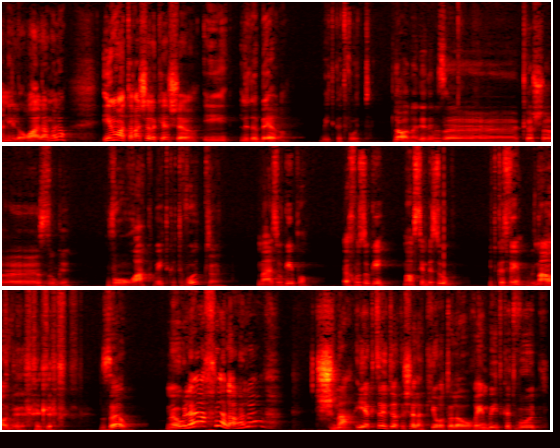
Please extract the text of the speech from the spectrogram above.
אני לא רואה למה לא. אם המטרה של הקשר היא לדבר בהתכתבות. לא, נגיד אם זה קשר אה, זוגי. והוא רק בהתכתבות? כן. מה הזוגי פה? איך הוא זוגי? מה עושים בזוג? מתכתבים. מה עוד? כן. זהו. מעולה, אחלה, למה לא? תשמע, יהיה קצת יותר קשה להכיר אותו להורים בהתכתבות,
